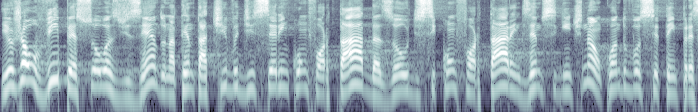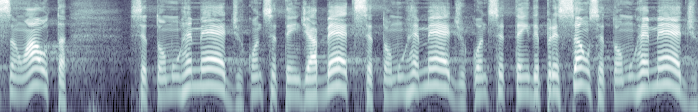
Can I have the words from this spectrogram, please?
E eu já ouvi pessoas dizendo, na tentativa de serem confortadas ou de se confortarem, dizendo o seguinte: não, quando você tem pressão alta, você toma um remédio. Quando você tem diabetes, você toma um remédio. Quando você tem depressão, você toma um remédio.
